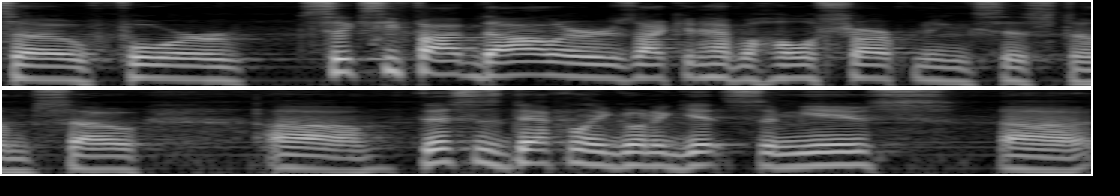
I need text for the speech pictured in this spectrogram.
So for $65, I could have a whole sharpening system. So uh, this is definitely going to get some use. Uh,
